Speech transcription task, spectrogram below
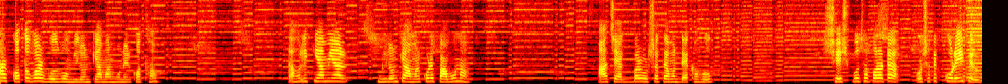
আর কতবার বলব মিলনকে আমার মনের কথা? তাহলে কি আমি আর মিলনকে আমার করে পাবো না? আজ একবার ওর সাথে আমার দেখা হোক। শেষ বোঝাপড়াটা ওর সাথে করেই ফেলব।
